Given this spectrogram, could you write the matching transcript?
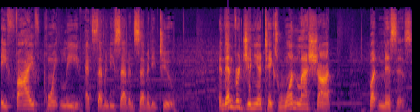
a five point lead at 77 72. And then Virginia takes one last shot, but misses.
